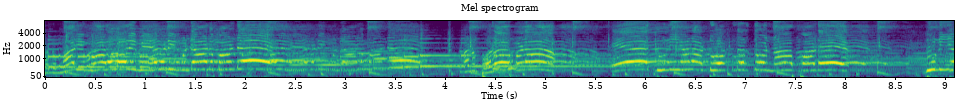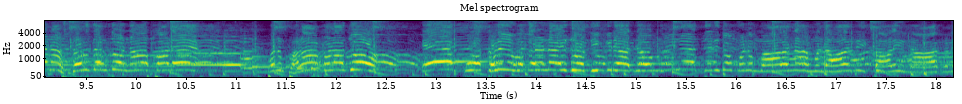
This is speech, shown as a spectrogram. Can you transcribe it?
અને મારી માળવાળી મેરડી મંડાણ માંડે. અને ભળો ભળા એ દુનિયાના ડોક્ટર તો ના પાડે. દુનિયાના સર્જન તો ના પાડે. પણ ભળા ભણા જો, એ કોથળી વગર ના જો દીકરા જો નહીં ને તેરી તો મને માળના મંડાળની કાળી નાગણી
